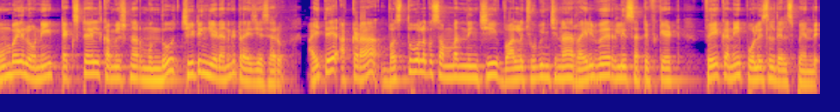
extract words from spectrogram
ముంబైలోని టెక్స్టైల్ కమిషనర్ ముందు చీటింగ్ చేయడానికి ట్రై చేశారు. అయితే అక్కడ వస్తువులకు సంబంధించి వాళ్ళు చూపించిన రైల్వే రిలీజ్ సర్టిఫికేట్ ఫేక్ అని పోలీసులు తెలిసిపోయింది.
